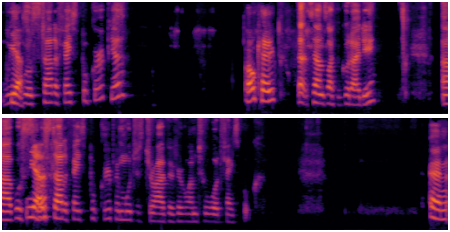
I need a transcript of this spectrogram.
we Yes. will start a Facebook group, yeah? Okay. That sounds like a good idea. Uh, we'll, we'll start a Facebook group and we'll just drive everyone toward Facebook. And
